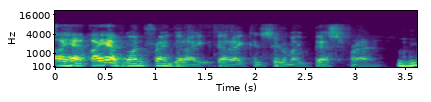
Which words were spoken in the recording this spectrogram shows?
I have I have one friend that I that I consider my best friend, mm-hmm.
